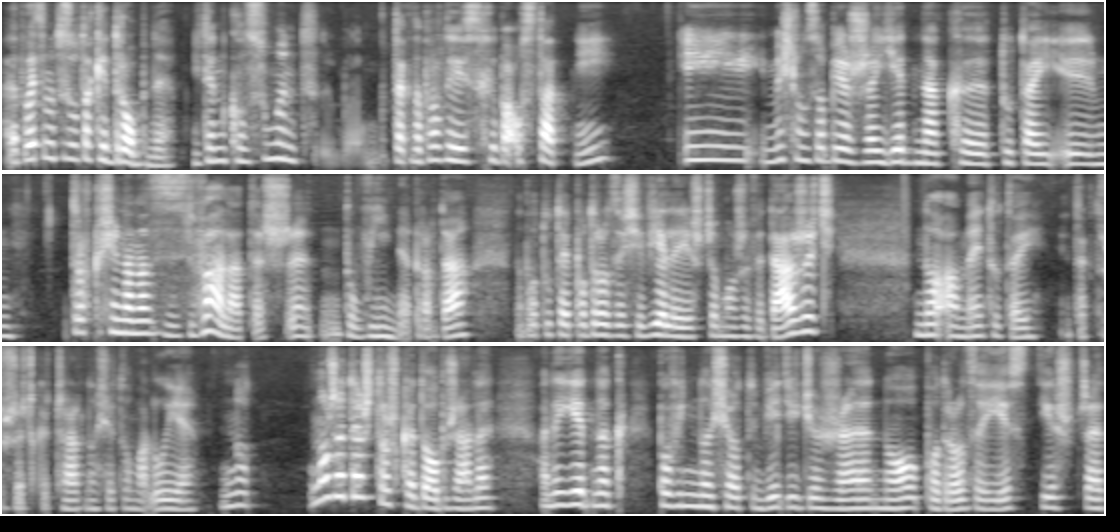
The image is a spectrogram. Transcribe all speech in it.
Ale powiedzmy, to są takie drobne. I ten konsument tak naprawdę jest chyba ostatni. I myślę sobie, że jednak tutaj troszkę się na nas zwala też e, tą winę, prawda? No bo tutaj po drodze się wiele jeszcze może wydarzyć, no a my tutaj tak troszeczkę czarno się to maluje. No może też troszkę dobrze, ale, ale jednak powinno się o tym wiedzieć, że no, po drodze jest jeszcze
